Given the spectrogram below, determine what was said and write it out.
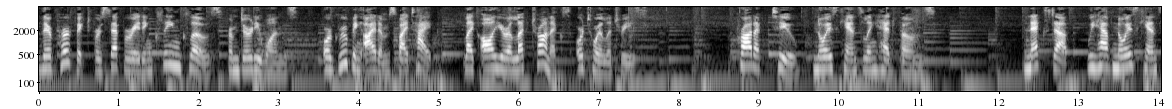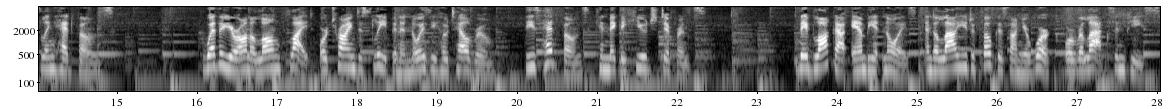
They're perfect for separating clean clothes from dirty ones, or grouping items by type, like all your electronics or toiletries. Product 2, Noise-Canceling Headphones. Next up, we have noise-canceling headphones. Whether you're on a long flight or trying to sleep in a noisy hotel room, these headphones can make a huge difference. They block out ambient noise and allow you to focus on your work or relax in peace.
